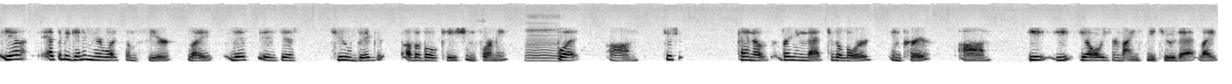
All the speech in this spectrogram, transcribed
yeah, at the beginning there was some fear. Like this is just too big of a vocation for me. But um, just kind of bringing that to the Lord in prayer. Um, he, he he always reminds me too that like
